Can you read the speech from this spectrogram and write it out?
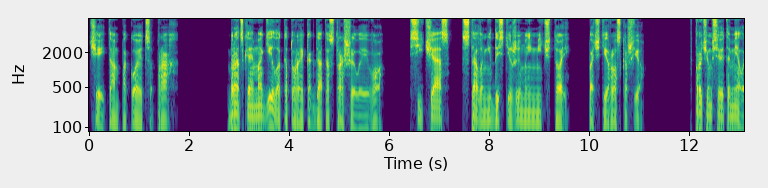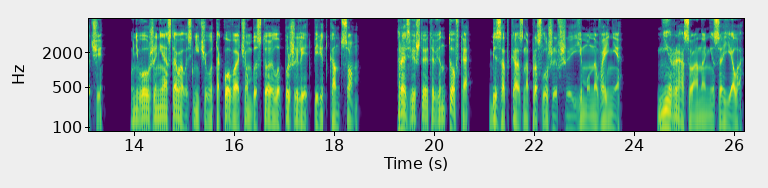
чей там покоится прах. Братская могила, которая когда-то страшила его, сейчас стала недостижимой мечтой, почти роскошью. Впрочем, все это мелочи. У него уже не оставалось ничего такого, о чем бы стоило пожалеть перед концом. Разве что эта винтовка, безотказно прослужившая ему на войне. Ни разу она не заела.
